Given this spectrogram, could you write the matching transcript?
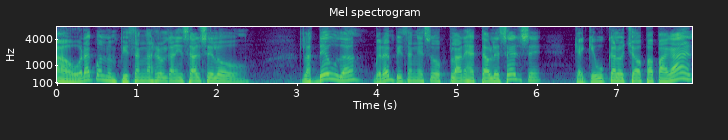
Ahora cuando empiezan a reorganizarse las deudas, ¿verdad? Empiezan esos planes a establecerse, que hay que buscar los chavos para pagar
